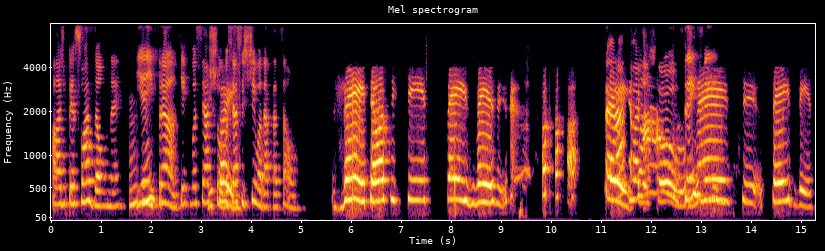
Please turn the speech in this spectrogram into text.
falar de persuasão, né? E Uhum. aí, Fran, o que que você achou? Você assistiu a adaptação? Gente, eu assisti seis vezes. Será que Sei. ela gostou? Três vezes. Gente, seis vezes.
